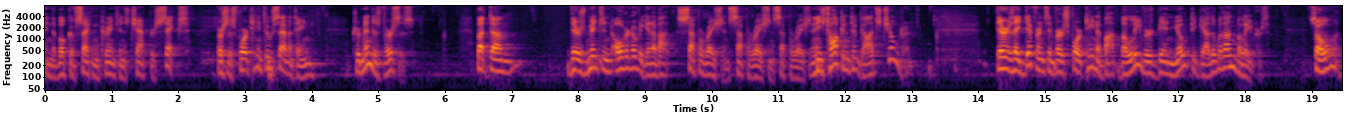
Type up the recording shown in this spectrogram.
in the book of Second Corinthians, chapter 6, verses 14 through 17, tremendous verses. But um, there's mentioned over and over again about separation, separation, separation. And he's talking to God's children. There is a difference in verse 14 about believers being yoked together with unbelievers. So,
